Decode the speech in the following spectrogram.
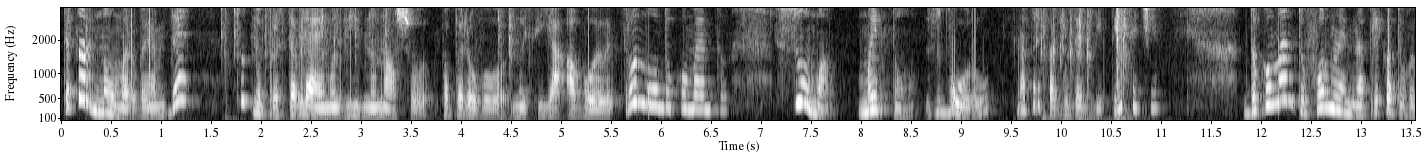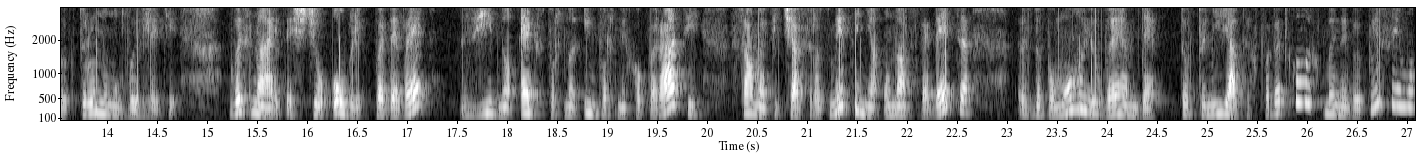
Тепер номер ВМД. Тут ми проставляємо згідно нашого паперового носія або електронного документу. Сума митного збору, наприклад, буде 2000. Документ оформлений, наприклад, у електронному вигляді. Ви знаєте, що облік ПДВ згідно експортно-імпортних операцій саме під час розмитнення у нас ведеться з допомогою ВМД. Тобто ніяких податкових ми не виписуємо,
